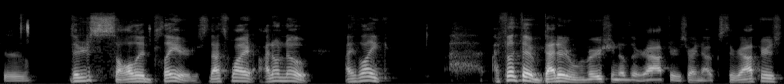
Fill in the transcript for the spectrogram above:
true. They're just solid players. That's why I don't know. I like. I feel like they're a better version of the Raptors right now because the Raptors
